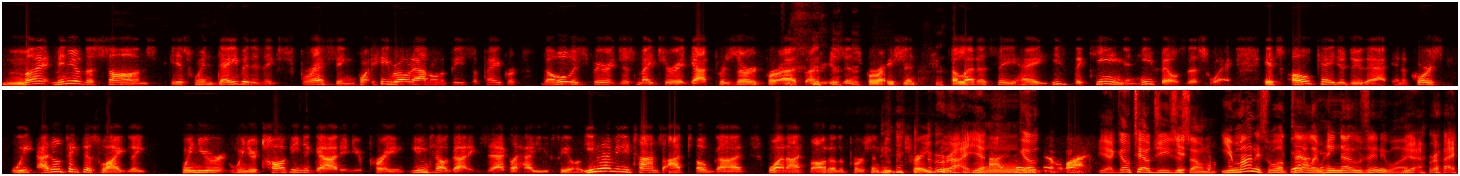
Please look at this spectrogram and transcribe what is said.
My, many of the Psalms is when David is expressing what he wrote out on a piece of paper. The Holy Spirit just made sure it got preserved for us under his inspiration to let us see, hey, he's the king and he feels this way. It's okay to do that. And of course, we I don't take this lightly when you're when you're talking to God and you're praying, you can tell God exactly how you feel. You know how many times I told God what I thought of the person who betrayed me? right, yeah. Go, yeah, go tell Jesus you, on him. You might as well tell yeah. him. He knows anyway. Yeah, right.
